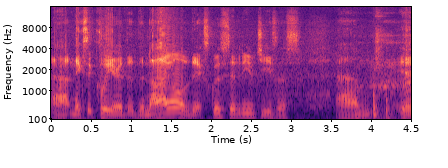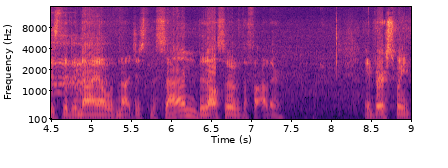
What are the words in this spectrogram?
uh, makes it clear that the denial of the exclusivity of Jesus um, is the denial of not just the Son, but also of the Father. In verse, 20,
